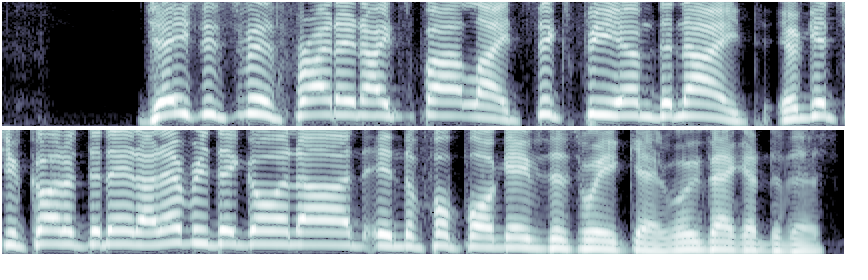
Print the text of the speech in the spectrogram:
Jason Smith, Friday Night Spotlight, 6 p.m. tonight. He'll get you caught up to date on everything going on in the football games this weekend. We'll be back after this.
